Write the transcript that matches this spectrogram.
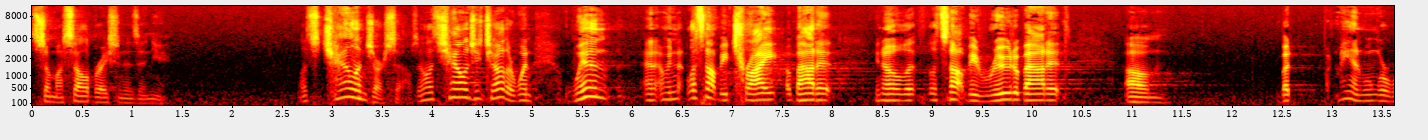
So my celebration is in you. Let's challenge ourselves and let's challenge each other. When, when, and I mean, let's not be trite about it. You know, let, us not be rude about it. Um, but, but man, when we're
